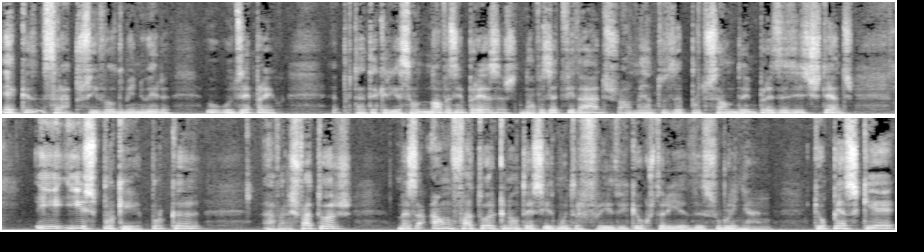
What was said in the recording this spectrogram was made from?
é que será possível diminuir o, desemprego. Portanto, a criação de novas empresas, novas atividades, aumento da produção de empresas existentes. E, e isso porquê? Porque há vários fatores, mas há um fator que não tem sido muito referido e que eu gostaria de sublinhar, que eu penso que é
